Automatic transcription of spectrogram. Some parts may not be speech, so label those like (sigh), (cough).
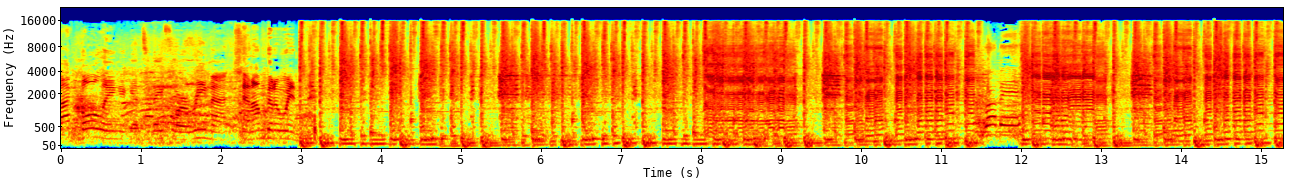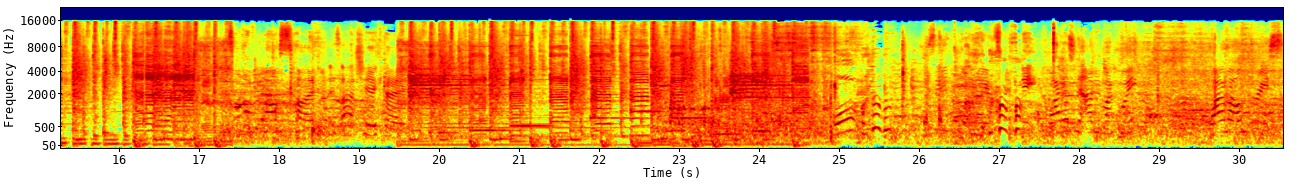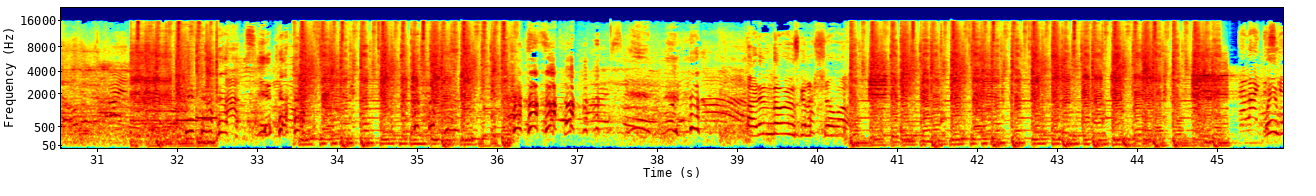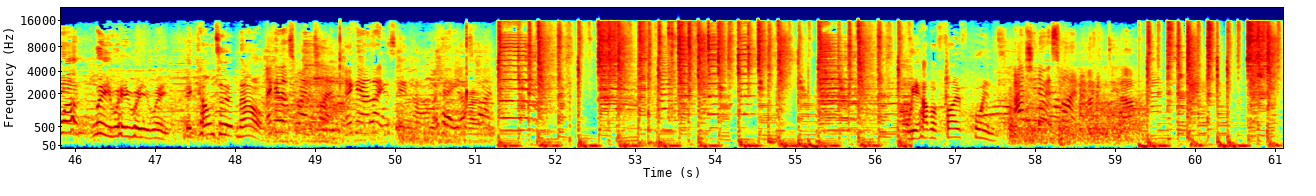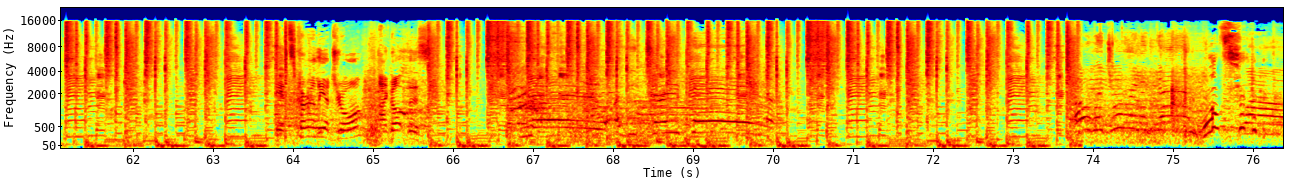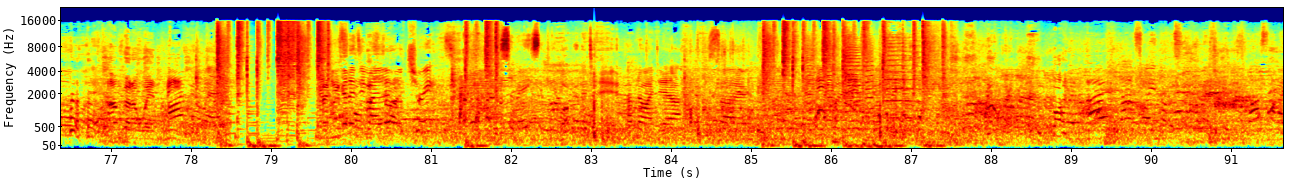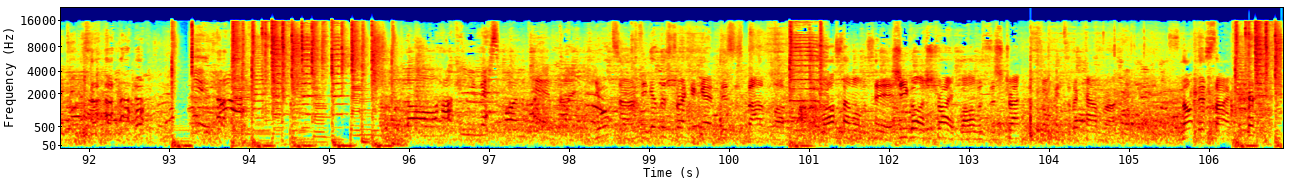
Back bowling again today for a rematch, and I'm gonna win. (laughs) I didn't know he was gonna show up. I like this Wait, game. what? Wait, wait, wait, wait. It counted it now. Okay, that's fine, that's fine. Okay, I like this game now. Okay, that's Alright. fine. We have a five points. Actually, no, it's fine. I can do that. It's currently a draw. I got this. No, are you joking? Oh, we're drawing again. What? Wow. I'm gonna win. Me. Can you miss one pin? Your turn. If you get the strike again, this is bad luck. Last time I was here, she got a strike while I was distracted talking to the camera. Not this time. (laughs)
